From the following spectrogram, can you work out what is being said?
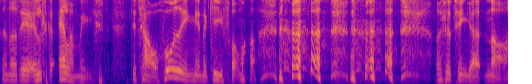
Det er noget af det, jeg elsker allermest. Det tager overhovedet ingen energi for mig. og så tænkte jeg, nå,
